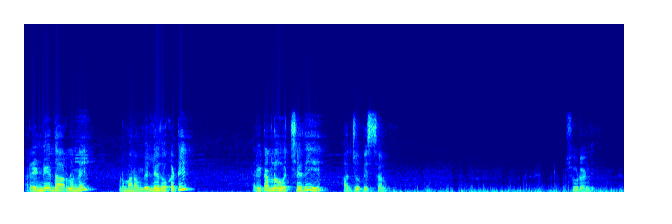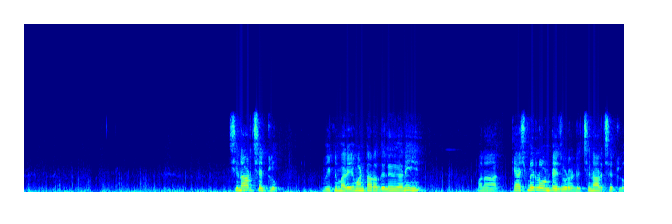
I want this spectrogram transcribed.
రెండే దారులు ఉన్నాయి. ఇప్పుడు మనం వెళ్ళేది ఒకటి రిటర్న్లో వచ్చేది అది చూపిస్తాను. చూడండి. చినార్ చెట్లు. వీటిని మరి ఏమంటారో తెలియదు కానీ మన కాశ్మీర్లో ఉంటాయి చూడండి చినార్ చెట్లు.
